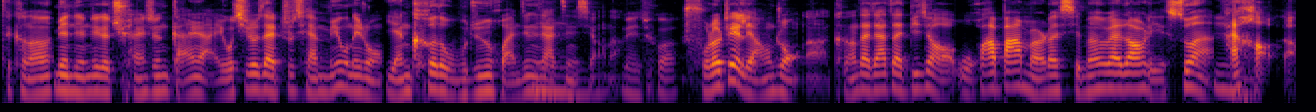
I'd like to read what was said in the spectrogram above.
它可能面临这个全身感染，尤其是在之前没有那种严苛的无菌环境下进行的。没错。除了这两种呢，可能大家在比较五花八门的邪门歪道里算嗯还好的，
